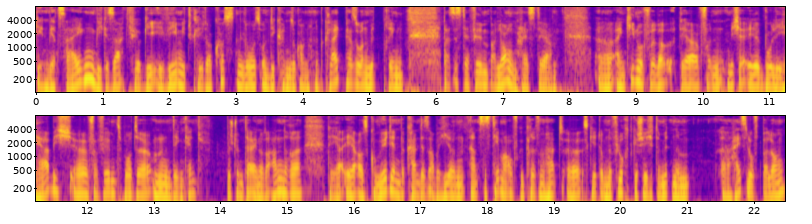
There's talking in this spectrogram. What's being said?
den wir zeigen. Wie gesagt, für GEW-Mitglieder kostenlos und die können sogar noch eine Begleitperson mitbringen. Das ist der Film Ballon, heißt der. Äh, ein Kinothriller, der von Michael Bulli-Herbig äh, verfilmt wurde. Hm, den kennt bestimmt der ein oder andere, der ja eher aus Komödien bekannt ist, aber hier ein ernstes Thema aufgegriffen hat. Äh, es geht um eine Fluchtgeschichte mit einem äh, Heißluftballon,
